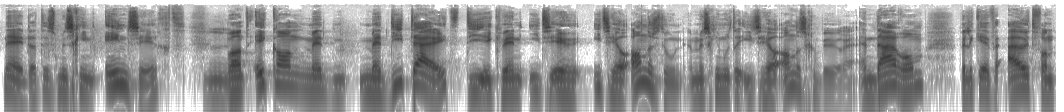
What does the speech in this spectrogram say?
Nee, dat is misschien inzicht. Mm. Want ik kan met, met die tijd die ik win iets, e- iets heel anders doen. En misschien moet er iets heel anders gebeuren. En daarom wil ik even uit van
